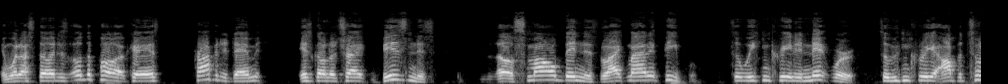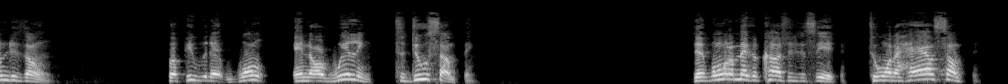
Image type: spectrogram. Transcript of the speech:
And when I started this other podcast, property damage, it's going to attract business, uh, small business, like-minded people, so we can create a network, so we can create opportunity zones for people that want and are willing to do something, that want to make a conscious decision, to want to have something,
